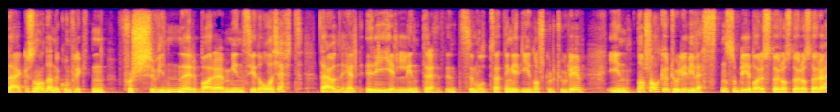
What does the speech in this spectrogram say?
Det er ikke sånn at denne konflikten forsvinner bare min side holder kjeft. Det er jo en helt reelle interessemotsetninger i norsk kulturliv. I internasjonalt kulturliv. I Vesten så blir det bare større og større og større.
